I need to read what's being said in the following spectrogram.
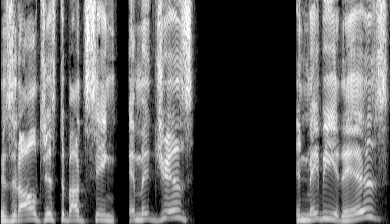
Is it all just about seeing images? And maybe it is.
